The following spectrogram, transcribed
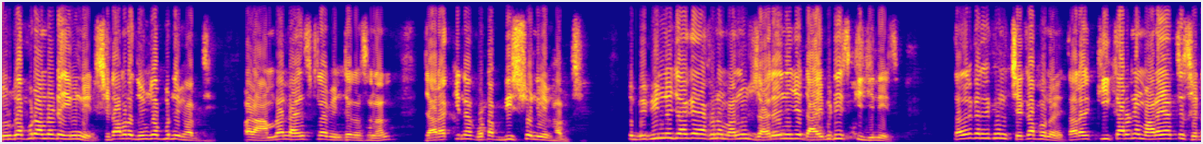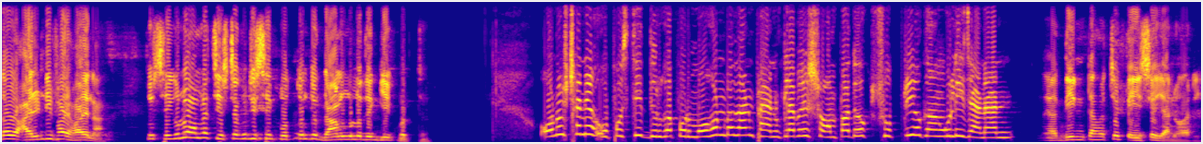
দুর্গাপুর আমরা একটা ইউনিট সেটা আমরা দুর্গাপুর নিয়ে ভাবছি। আর আমরা লায়ন্স ক্লাব ইন্টারন্যাশনাল যারা কিনা গোটা বিশ্ব নিয়ে ভাবছি। তো বিভিন্ন জায়গায় এখনও মানুষ জানেনি যে ডায়াবেটিস কি জিনিস। তাদের কাছে এখন চেক আপও নয়। তারা কি কারণে মারা যাচ্ছে সেটাও আইডেন্টিফাই হয় না। তো সেগুলো আমরা চেষ্টা করছি সেই প্রত্যন্ত গ্রামগুলোতে গিয়ে করতে। অনুষ্ঠানে উপস্থিত দুর্গাপুর মোহনবাগান ফ্যান ক্লাবের সম্পাদক সুপ্রিয় গাঙ্গুলি জানান দিনটা হচ্ছে তেইশে জানুয়ারি।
